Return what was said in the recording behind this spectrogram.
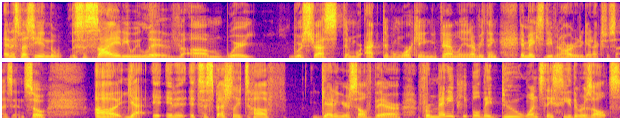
and especially in the the society we live, um, where we're stressed and we're active and working, family and everything, it makes it even harder to get exercise in. So, uh, yeah, it, it, it's especially tough getting yourself there. For many people, they do, once they see the results,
